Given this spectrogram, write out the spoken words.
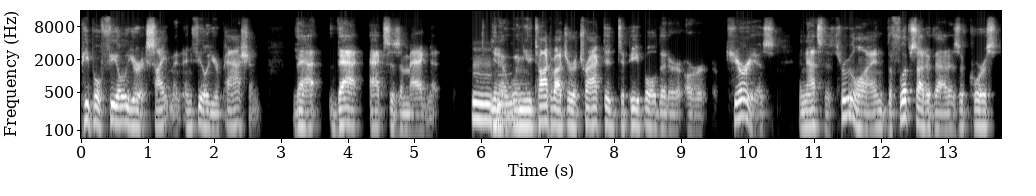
people feel your excitement and feel your passion that that acts as a magnet mm-hmm. you know mm-hmm. when you talk about you're attracted to people that are, are curious and that's the through line the flip side of that is of course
